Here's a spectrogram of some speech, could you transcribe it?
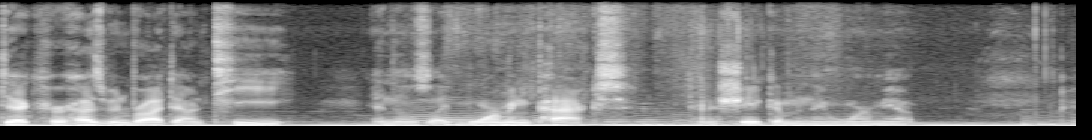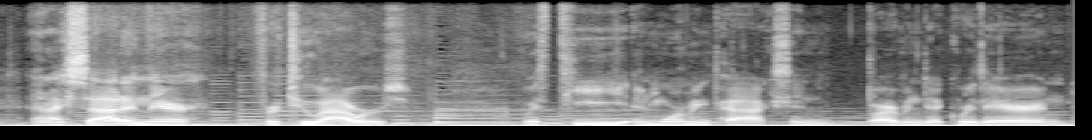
dick her husband brought down tea and those like warming packs kind of shake them and they warm you up. And i sat in there for two hours with tea and warming packs and barb and dick were there and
